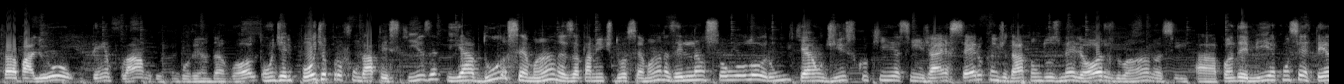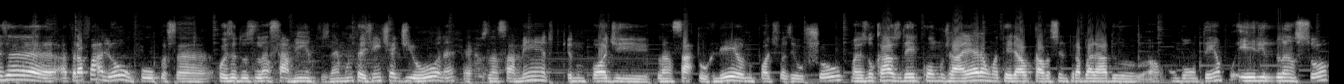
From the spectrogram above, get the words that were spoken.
trabalhou um tempo lá no, governo da Angola, onde ele pôde aprofundar a pesquisa e há duas semanas, exatamente duas semanas, ele lançou o Olorum, que é um disco que, assim, já é sério candidato a um dos melhores do ano, assim. A pandemia, com certeza, atrapalhou um pouco essa coisa dos lançamentos, né? Muita gente adiou, né? é, os lançamentos, porque não pode lançar turnê ou não pode fazer o show, mas no caso dele, como já era um material que estava sendo trabalhado há um bom tempo, ele lançou.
